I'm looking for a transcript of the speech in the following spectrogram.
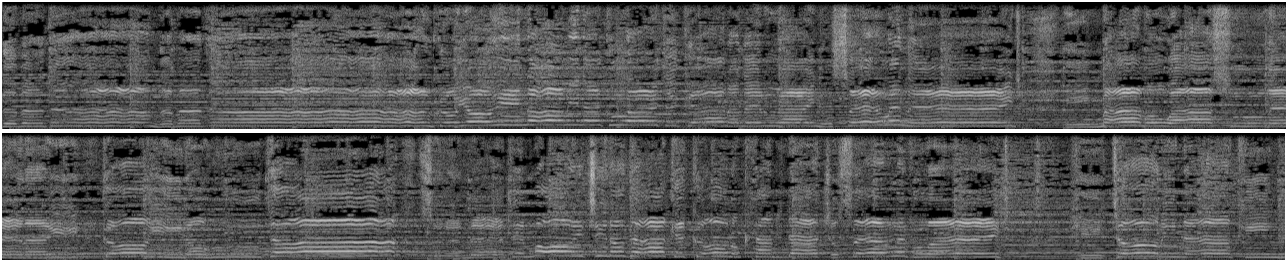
ダバダダバダ今宵涙こらえて奏でる愛のセレネイト今も忘れない恋の歌。せめてもう一度だけこの旅立ちをセレブレイト一人泣き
